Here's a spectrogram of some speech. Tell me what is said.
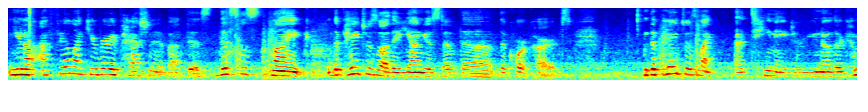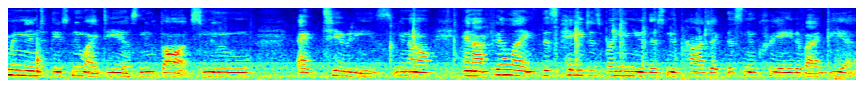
you know, I feel like you're very passionate about this. This is like, the pages are the youngest of the, the court cards. The page is like a teenager, you know, they're coming into these new ideas, new thoughts, new activities, you know. And I feel like this page is bringing you this new project, this new creative idea.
